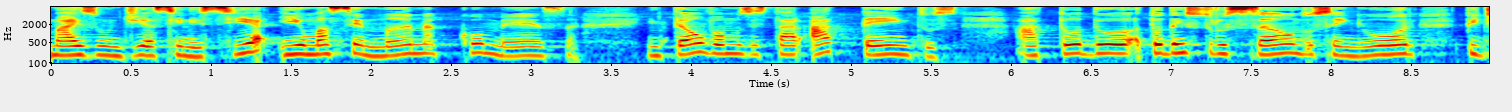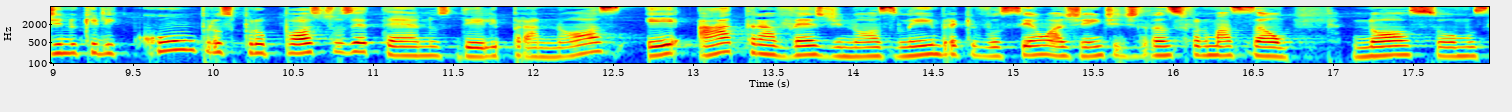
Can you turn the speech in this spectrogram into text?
Mais um dia se inicia e uma semana começa. Então vamos estar atentos a, todo, a toda a instrução do Senhor, pedindo que Ele cumpra os propósitos eternos dele para nós e através de nós. Lembra que você é um agente de transformação. Nós somos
